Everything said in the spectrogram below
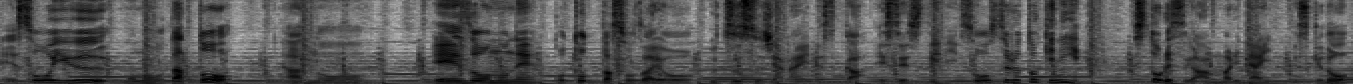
えそういうものだと、あの映像のねこう撮った素材を映すじゃないですか SSD にそうするときにストレスがあんまりないんですけどこ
